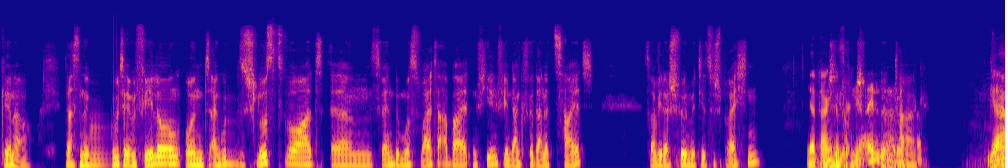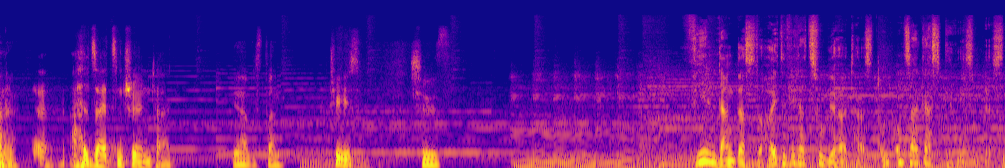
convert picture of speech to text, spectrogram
Genau, das ist eine gute Empfehlung und ein gutes Schlusswort. Ähm, Sven, du musst weiterarbeiten. Vielen, vielen Dank für deine Zeit. Es war wieder schön, mit dir zu sprechen. Ja, danke für die Einladung. Tag. Ja, äh, allseits einen schönen Tag. Ja, bis dann. Tschüss. Tschüss. Vielen Dank, dass du heute wieder zugehört hast und unser Gast gewesen bist.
